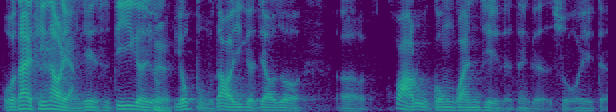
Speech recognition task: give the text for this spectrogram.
我大概听到两件事。第一个有有补到一个叫做呃跨入公关界的那个所谓的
